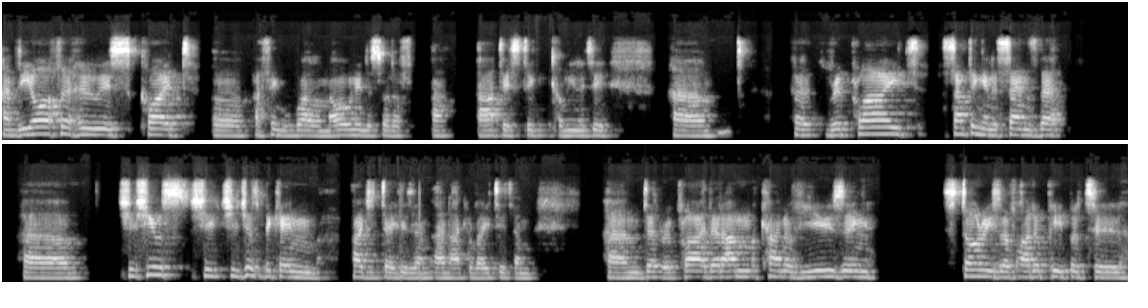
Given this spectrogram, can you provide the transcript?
and the author who is quite uh, I think well known in the sort of artistic community um, replied something in a sense that. Um, she, she was she, she just became agitated and, and aggravated and and replied that I'm kind of using stories of other people to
